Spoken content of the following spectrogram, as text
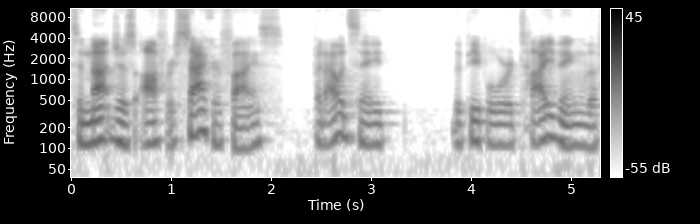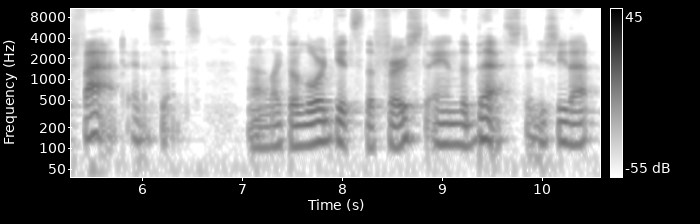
to not just offer sacrifice, but I would say the people were tithing the fat in a sense. Uh, like the Lord gets the first and the best. And you see that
